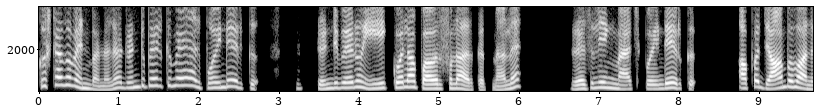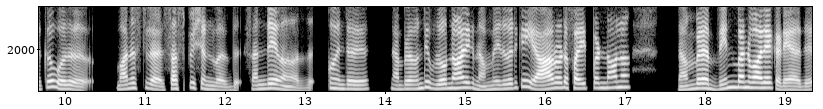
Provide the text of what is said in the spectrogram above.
கிருஷ்ணாவும் வின் பண்ணல ரெண்டு பேருக்குமே அது போயிட்டே இருக்கு. ரெண்டு பேரும் ஈக்குவலா பவர்ஃபுல்லா இருக்கிறதுனால ரெஸ்லிங் மேட்ச் போயிட்டே இருக்கு. அப்போ ஜாம்பவானுக்கு ஒரு மனசுல சஸ்பிஷன் வருது சந்தேகம் வருது. இந்த நம்மள வந்து இவ்வளோ நாளைக்கு நம்ம இது வரைக்கும் யாரோட ஃபைட் பண்ணாலும் நம்மள வின் பண்ணுவாலே கிடையாது.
